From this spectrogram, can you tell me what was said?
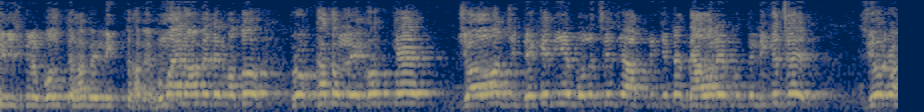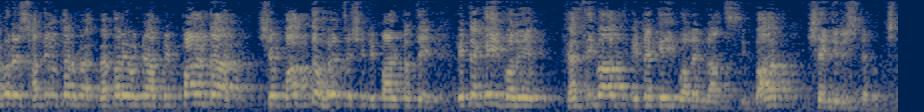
জিনিসগুলো বলতে হবে, লিখতে হবে। হুমায়ুন আহমেদের মতো প্রখ্যাত লেখককে জজ ডেকে দিয়ে বলেছে যে আপনি যেটা দেওয়ালের মধ্যে লিখেছেন জিয়র রহমানের স্বাধীনতার ব্যাপারে ওটা আপনি পাল্টান সে বাধ্য হয়েছে সেটি পাল্টাতে। এটাকেই বলে ফ্যাসিবাদ, এটাকেই বলে নাৎসিবাদ, সেই জিনিসটা হচ্ছে।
